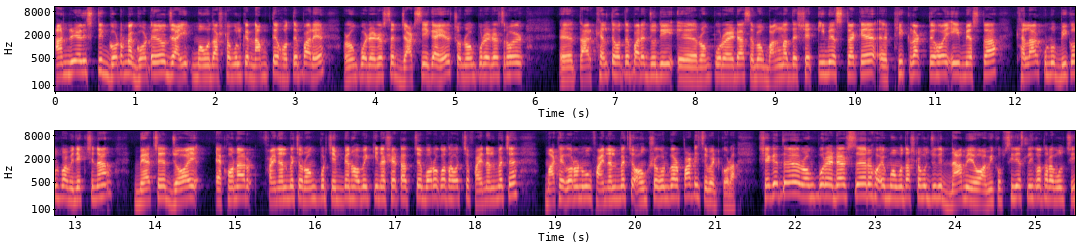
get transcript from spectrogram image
আনরিয়ালিস্টিক ঘটনা ঘটেও যায়। মোহাম্মদ আশরাফুলকে নামতে হতে পারে রংপুর রাইডার্সের জার্সি গায়ে। রংপুর রাইডার্সের হয়ে তার খেলতে হতে পারে যদি রংপুর রাইডার্স এবং বাংলাদেশের ইমেজটাকে ঠিক রাখতে হয়। এই ম্যাচটা খেলার কোনো বিকল্প আমি দেখছি না। ম্যাচে জয়, এখন আর ফাইনাল ম্যাচে রংপুর চ্যাম্পিয়ন হবে কিনা সেটা হচ্ছে বড় কথা হচ্ছে ফাইনাল ম্যাচে মাঠে গড়ানো এবং ফাইনাল ম্যাচে অংশগ্রহণ করা পার্টিসিপেট করা। সেক্ষেত্রে রংপুর রাইডার্সের হয়ে মোহাম্মদ আশরাফুল যদি নামেও, আমি খুব সিরিয়াসলি কথাটা বলছি,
